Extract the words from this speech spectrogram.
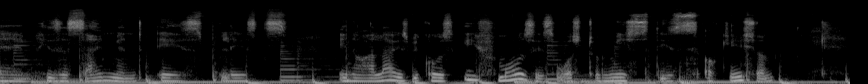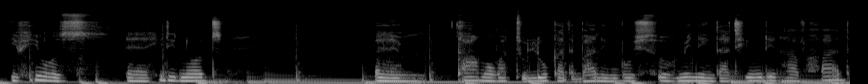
um, his assignment is placed in our lives. Because if Moses was to miss this occasion, if he was uh, he did not um, come over to look at the burning bush, so meaning that he wouldn't have heard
